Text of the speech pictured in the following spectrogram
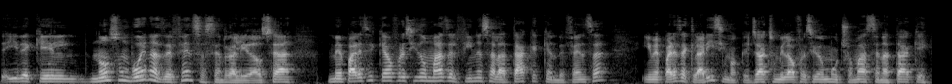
y de que no son buenas defensas en realidad, o sea, me parece que ha ofrecido más delfines al ataque que en defensa. Y me parece clarísimo que Jacksonville ha ofrecido mucho más en ataque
